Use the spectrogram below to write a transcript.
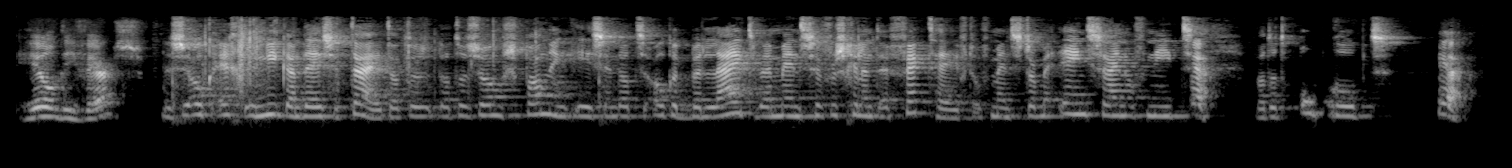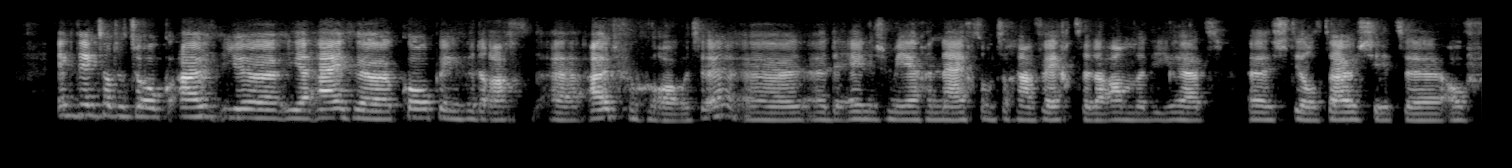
heel divers. Dus ook echt uniek aan deze tijd. Dat er, dat er zo'n spanning is en dat ook het beleid bij mensen verschillend effect heeft. Of mensen het ermee eens zijn of niet. Ja. Wat het oproept. Ja, Ik denk dat het ook uit je, je eigen copinggedrag uh, uitvergroot. Hè? Uh, de een is meer geneigd om te gaan vechten, de ander die gaat stil thuis zitten of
